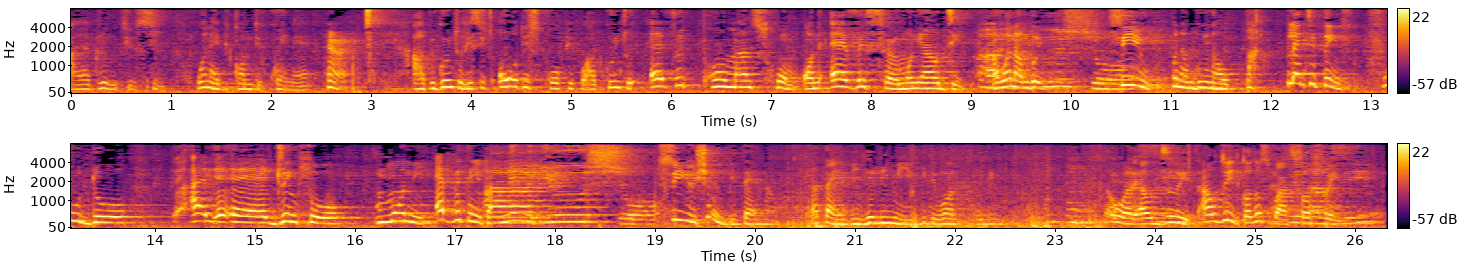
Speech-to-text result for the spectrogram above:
I agree with you. See, when I become the queen, eh, I'll be going to visit all these poor people. I'll be going to every poor man's home on every ceremonial day. and when I'm going, see you. When I'm going, I'll pack plenty things: food, though, I, uh, drinks, so money, everything you can Are name it. you sure? See you. Sure, you'll be there now. That time you'll be hailing me. You'll be the one hailing me. Don't worry, I'll do it. I'll do it because those people are suffering.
